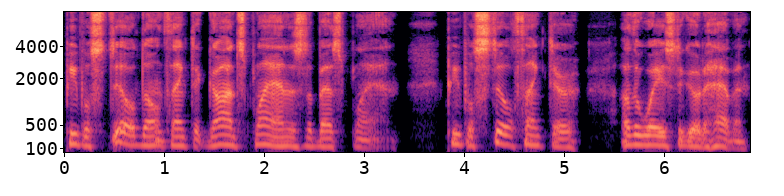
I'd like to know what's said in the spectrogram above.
People still don't think that God's plan is the best plan. People still think there are other ways to go to heaven.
